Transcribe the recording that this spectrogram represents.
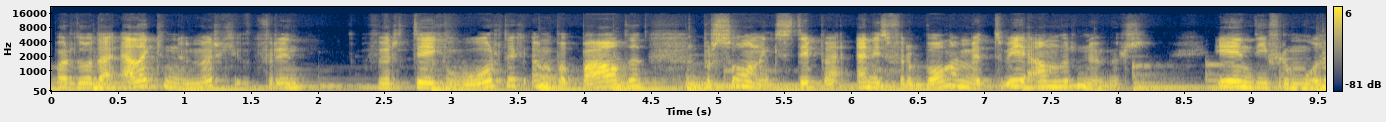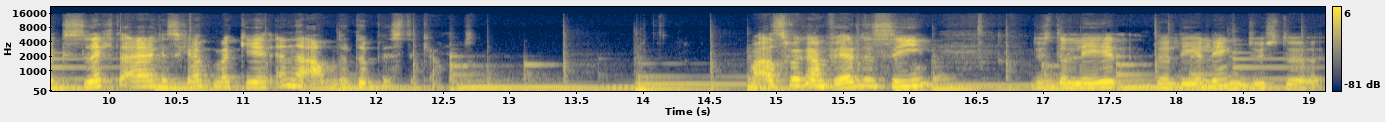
waardoor dat elk nummer vertegenwoordigt een bepaalde persoonlijkstype en is verbonden met twee andere nummers. Eén die vermoedelijk slechte eigenschappen markeert en de ander de beste kant. Maar als we gaan verder zien, dus de, leer, de leerling, dus de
